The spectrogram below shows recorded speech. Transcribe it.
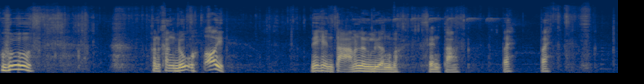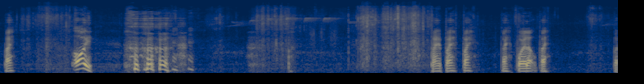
โอ้โหค่อนข้างดุโอ้ยนี่เห็นตามันเหลืองๆปะแสงต่างไปไปไปโอ้ยไปไปไปไปปล่อยแล้วไปไป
